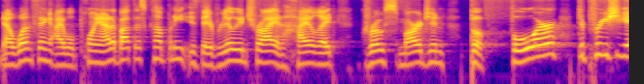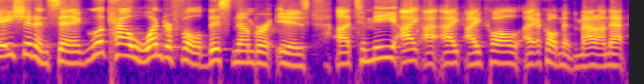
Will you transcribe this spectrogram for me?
Now, one thing I will point out about this company is they really try and highlight gross margin before depreciation and saying, look how wonderful this number is. Uh, to me, I, I, I call I call them out on that.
